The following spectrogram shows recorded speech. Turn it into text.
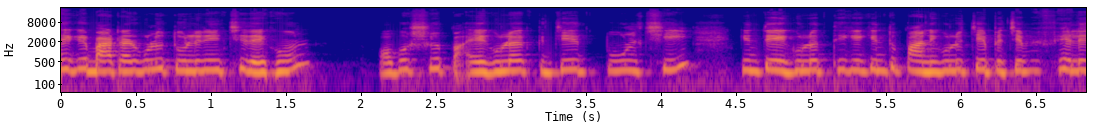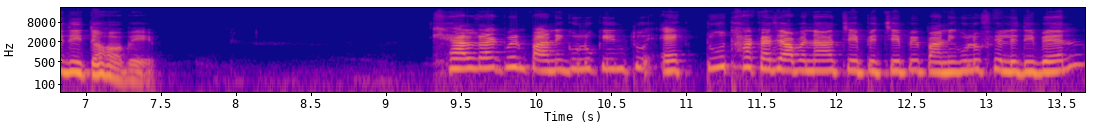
থেকে বাটারগুলো তুলে নিচ্ছি, দেখুন। অবশ্যই এগুলো যে তুলছি, কিন্তু এগুলোর থেকে কিন্তু পানিগুলো চেপে চেপে ফেলে দিতে হবে। খেয়াল রাখবেন, পানিগুলো কিন্তু একটু থাকা যাবে না। চেপে চেপে পানিগুলো ফেলে দিবেন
